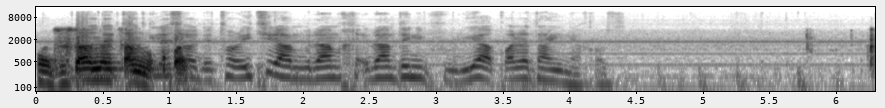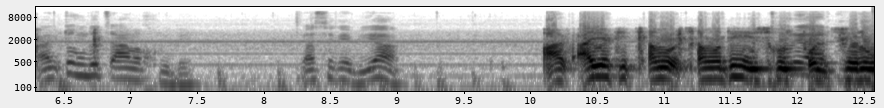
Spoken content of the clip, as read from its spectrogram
ხო, ზუსტად უნდა წამოყვე. თორე იცი რამ რამ რამდენი ფულია, ყველა დაინახავს. ამიტომ უნდა წამოხვიდე. გასაგებია? აი აქ წამო წამოდი ის ხო პოლიცია რო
